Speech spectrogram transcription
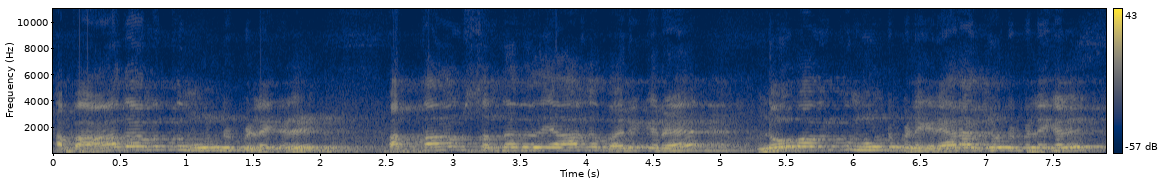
அப்ப ஆதாமுக்கு மூன்று பிள்ளைகள். பத்தாம் சந்ததியாக வருகிற நோவாவுக்கு மூன்று பிள்ளைகள். யாரார் மூன்று பிள்ளைகள்?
